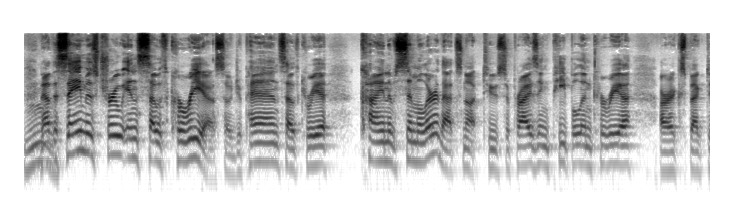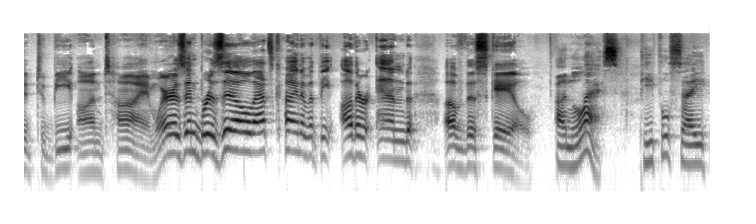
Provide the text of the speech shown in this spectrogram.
Now, the same is true in South Korea. So, Japan, South Korea, kind of similar. That's not too surprising. People in Korea are expected to be on time. Whereas in Brazil, that's kind of at the other end of the scale. Unless people say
